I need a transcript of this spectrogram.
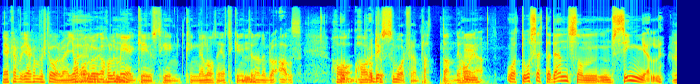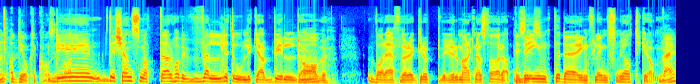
jag kan, jag kan förstå det, men jag håller, jag håller mm. med kring, just kring, kring den låten. Jag tycker inte Mm. den är bra alls. Ha, Och- har också det- svårt för den plattan, det har Mm. jag. Och att då sätta den som singel, Mm. Det är också konstigt. det, det känns som att där har vi väldigt olika bild Mm. av vad det är för grupp vi vill marknadsföra. Precis. Det är inte det Inflames som jag tycker om. Nej.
